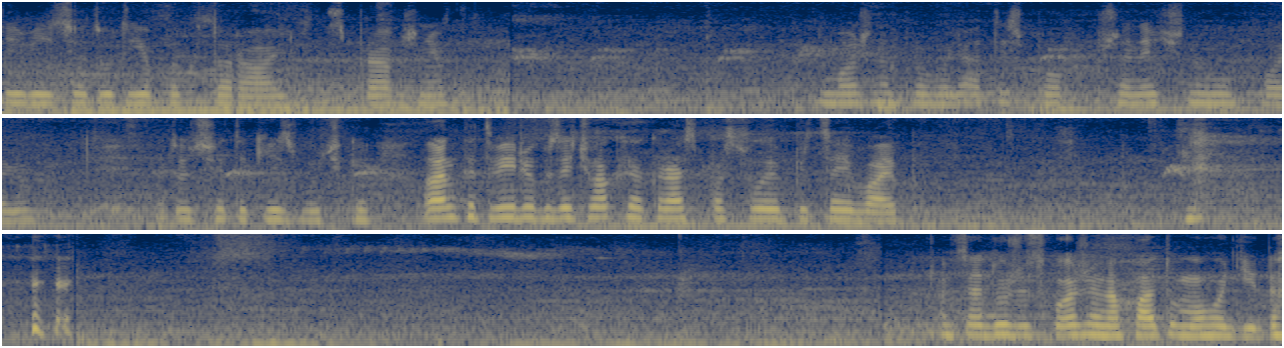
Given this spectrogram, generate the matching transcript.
Дивіться, тут є пектораль справжня. Можна прогулятись по пшеничному полю. І тут ще такі звучки. Ленка, твій рюкзачок якраз пасує під цей вайб. Це дуже схоже на хату мого діда.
